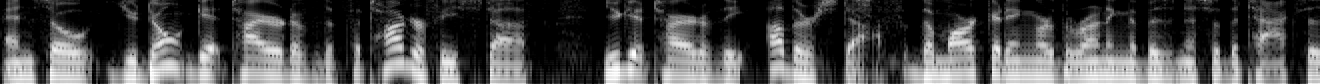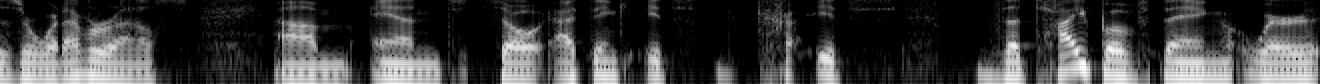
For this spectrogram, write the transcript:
And so you don't get tired of the photography stuff, you get tired of the other stuff, the marketing or the running the business or the taxes or whatever else. Um, and so I think it's it's the type of thing where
